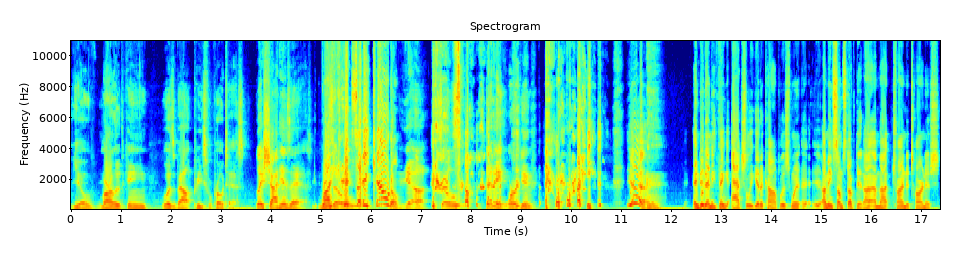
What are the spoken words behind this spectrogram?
you know Martin Luther King was about peaceful protest. They shot his ass. Right? So, So, he killed him. yeah. So that ain't working. right? Yeah. And did anything actually get accomplished when? I mean, some stuff did. I, I'm not trying to tarnish,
